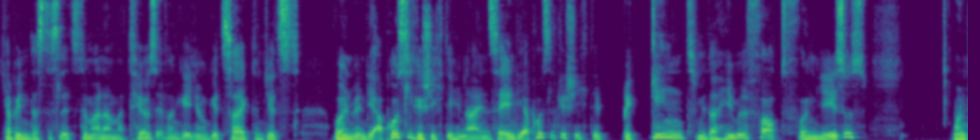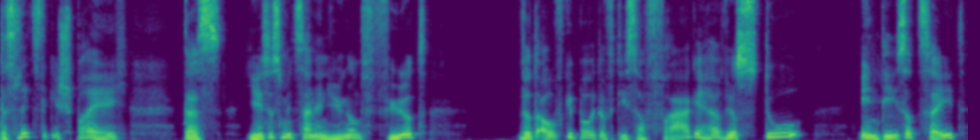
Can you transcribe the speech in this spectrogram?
Ich habe Ihnen das das letzte Mal am Matthäusevangelium gezeigt und jetzt wollen wir in die Apostelgeschichte hineinsehen. Die Apostelgeschichte beginnt mit der Himmelfahrt von Jesus und das letzte Gespräch, das Jesus mit seinen Jüngern führt, wird aufgebaut auf dieser Frage, Herr, wirst du in dieser Zeit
